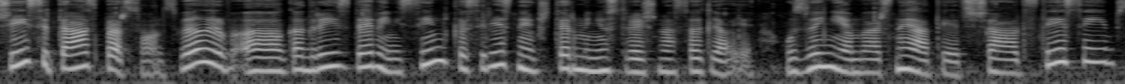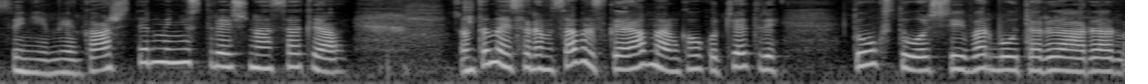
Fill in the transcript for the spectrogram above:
šīs ir tās personas. Vēl ir uh, gandrīz 900, kas ir iesnieguši termiņu uzturēšanās atļauju. Uz viņiem vairs neatiec šādas tiesības, viņiem vienkārši termiņu uzturēšanās atļauja. Un tad mēs varam saprast, ka ir apmēram kaut kur 4000, varbūt ar, ar, ar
